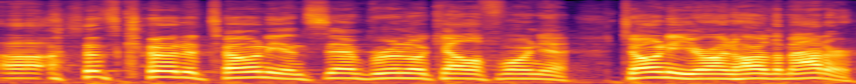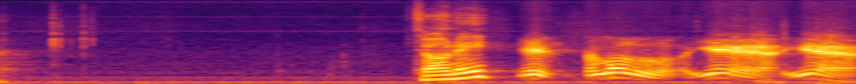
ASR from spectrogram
Uh, let's go to Tony in San Bruno, California. Tony, you're on Heart of the Matter. Tony? Yes, hello. Yeah, yeah.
